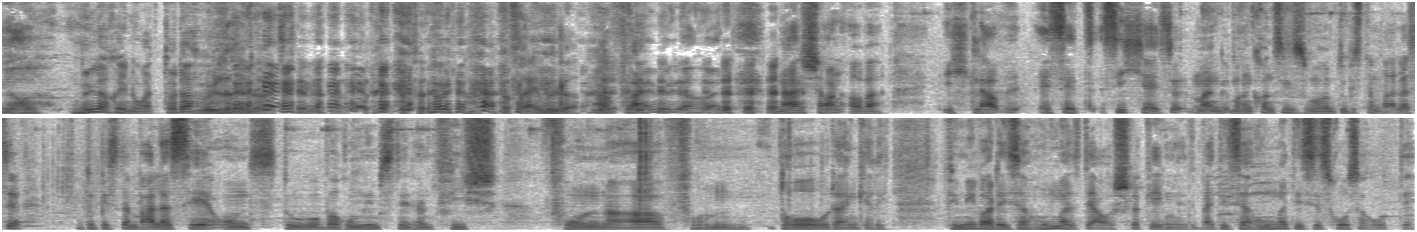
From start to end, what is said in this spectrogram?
Ja, Müllerin-Ort, oder? Müllerin, genau. Der Freimüller. Ein Freimüllerort. Nein, schon, aber ich glaube, es ist sicher, also man, man kann sich so du bist am Wallersee, du bist am Wallersee und du, warum nimmst du nicht einen Fisch von, äh, von da oder ein Gericht? Für mich war dieser Hummer der ausschlaggebende, weil dieser Hummer, dieses Rosarote,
